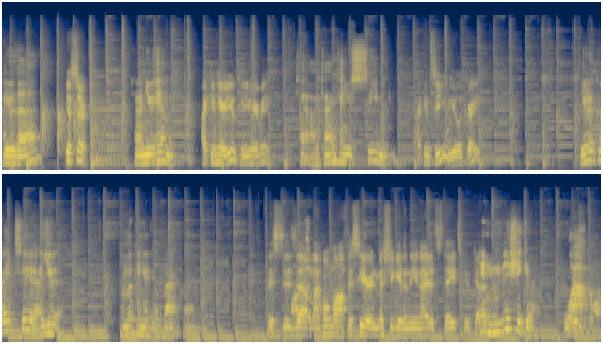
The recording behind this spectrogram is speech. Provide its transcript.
Are you there? Yes, sir. Can you hear me? I can hear you. Can you hear me? Can, I can. Can you see me? I can see you. You look great. You look great too. Are you? I'm looking at your background. This is uh, my home office here in Michigan in the United States. We've got In Michigan. Wow.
